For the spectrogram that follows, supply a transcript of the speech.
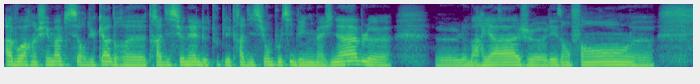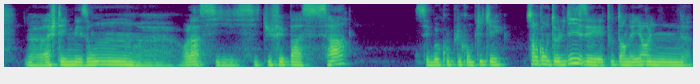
avoir un schéma qui sort du cadre euh, traditionnel de toutes les traditions possibles et inimaginables, euh, euh, le mariage, les enfants, acheter une maison, voilà, si, si tu fais pas ça, c'est beaucoup plus compliqué. Sans qu'on te le dise et tout en ayant une,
